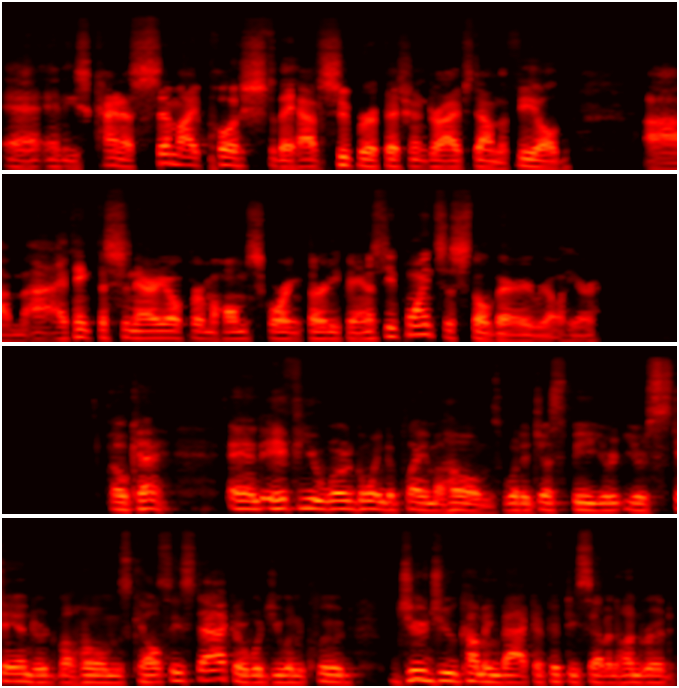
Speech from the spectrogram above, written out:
and, and he's kind of semi pushed. They have super efficient drives down the field. Um, I think the scenario for Mahomes scoring 30 fantasy points is still very real here. Okay. And if you were going to play Mahomes, would it just be your, your standard Mahomes Kelsey stack, or would you include Juju coming back at 5,700?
